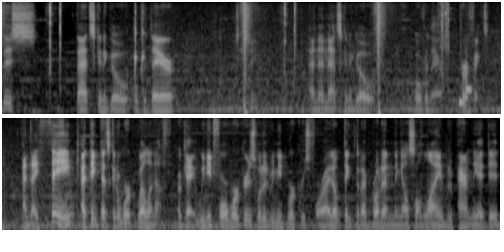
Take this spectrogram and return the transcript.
this. That's to go over there. Excuse me. And then that's going to go over there. Perfect. And I think, I think that's going to work well enough. Okay, we need four workers. What did we need workers for? I don't think that I brought anything else online, but apparently I did.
